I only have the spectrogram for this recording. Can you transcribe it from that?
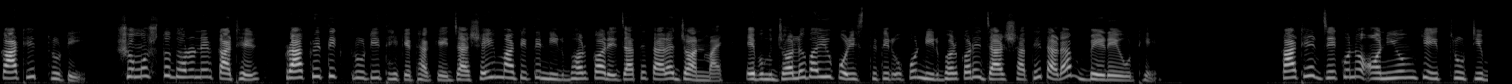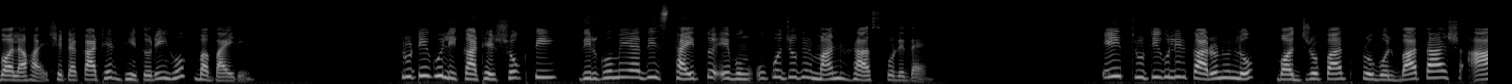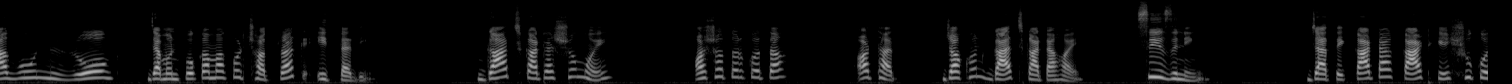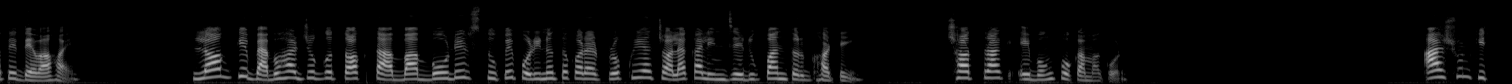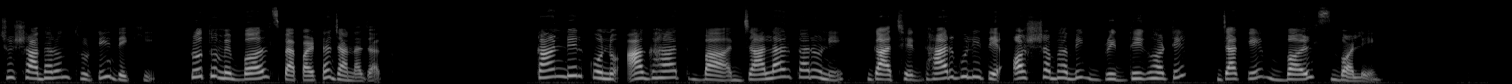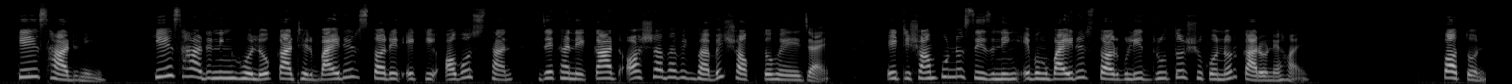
কাঠের ত্রুটি। সমস্ত ধরনের কাঠের প্রাকৃতিক ত্রুটি থেকে থাকে যা সেই মাটিতে নির্ভর করে যাতে তারা জন্মায় এবং জলবায়ু পরিস্থিতির উপর নির্ভর করে যার সাথে তারা বেড়ে ওঠে। কাঠের যে কোনো অনিয়মকেই ত্রুটি বলা হয়, সেটা কাঠের ভেতরেই হোক বা বাইরে ত্রুটিগুলি কাঠের শক্তি, দীর্ঘমেয়াদী স্থায়িত্ব এবং উপযোগের মান হ্রাস করে দেয়। এই ত্রুটিগুলির কারণ হল বজ্রপাত, প্রবল বাতাস, আগুন, রোগ, যেমন পোকামাকড়, ছত্রাক ইত্যাদি। গাছ কাটার সময় অসতর্কতা, অর্থাৎ যখন গাছ কাটা হয়, সিজনিং যাতে কাটা কাঠকে শুকোতে দেওয়া হয়। লগকে ব্যবহারযোগ্য তক্তা বা বোর্ডের স্তূপে পরিণত করার প্রক্রিয়া চলাকালীন যে রূপান্তর ঘটে, ছত্রাক এবং পোকামাকড়। আসুন কিছু সাধারণ ত্রুটি দেখি। প্রথমে বার্লস ব্যাপারটা জানা যাক। কাণ্ডের কোনো আঘাত বা জ্বালার কারণে গাছের ধারগুলিতে অস্বাভাবিক বৃদ্ধি ঘটে যাকে বার্লস বলে। কেস হার্ডনিং। কেস হার্ডনিং হল কাঠের বাইরের স্তরের একটি অবস্থান যেখানে কাঠ অস্বাভাবিকভাবে শক্ত হয়ে যায়। এটি সম্পূর্ণ সিজনিং এবং বাইরের স্তরগুলি দ্রুত শুকোনোর কারণে হয়। পতন।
